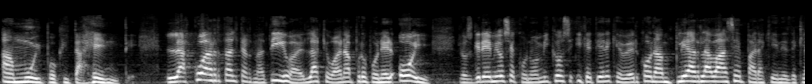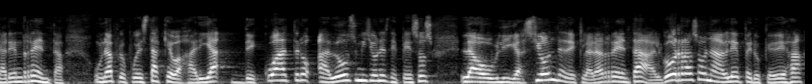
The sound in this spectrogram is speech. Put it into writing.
a muy poquita gente. La cuarta alternativa es la que van a proponer hoy los gremios económicos y que tiene que ver con ampliar la base para quienes declaren renta, una propuesta que bajaría de 4 a 2 millones de pesos la obligación de declarar renta, algo razonable, pero que deja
